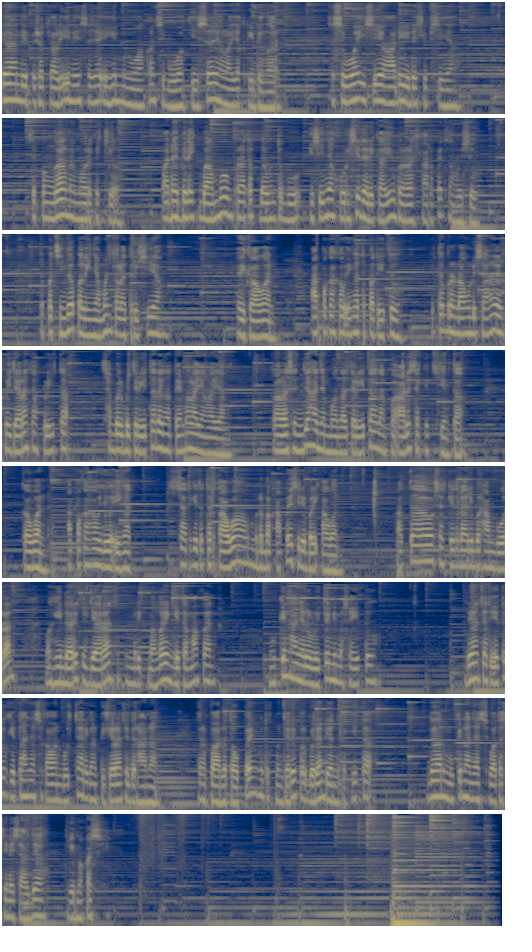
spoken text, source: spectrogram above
Dan di episode kali ini saya ingin menuangkan sebuah kisah yang layak didengar sesuai isi yang ada di deskripsinya. Sepenggal memori kecil. Pada bilik bambu beratap daun tebu, isinya kursi dari kayu beralas karpet yang lusuh. Tempat singgah paling nyaman kala terik siang. Hei kawan, apakah kau ingat tempat itu? Kita berenang di sana dari kejaran sang pelita, sambil bercerita dengan tema layang-layang. Kala senja hanya mengenal cerita tanpa ada sakit cinta. Kawan, apakah kau juga ingat saat kita tertawa menebak apa isi di balik awan? Atau saat kita lari berhamburan menghindari kejaran pemilik mangga yang kita makan? Mungkin hanya lelucon di masa itu. Dan saat itu kita hanya sekawan bocah dengan pikiran sederhana, tanpa ada topeng untuk mencari perbedaan di antara kita. Dan mungkin hanya sebatas ini saja. Terima kasih.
